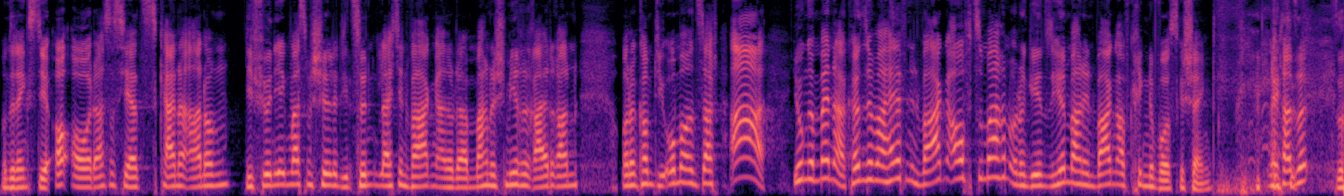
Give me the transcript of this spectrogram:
Und du denkst dir, oh oh, das ist jetzt, keine Ahnung, die führen irgendwas im Schilde, die zünden gleich den Wagen an oder machen eine Schmiererei dran. Und dann kommt die Oma und sagt, ah, junge Männer, können Sie mal helfen, den Wagen aufzumachen? Und dann gehen sie hin, machen den Wagen auf, kriegen eine Wurst geschenkt. Also, So,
